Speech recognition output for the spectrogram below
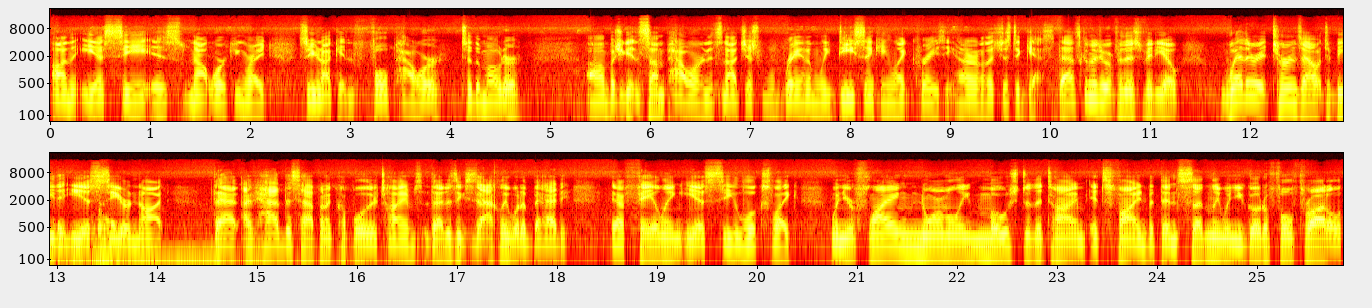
on the ESC is not working right. So you're not getting full power to the motor, uh, but you're getting some power and it's not just randomly desyncing like crazy. I don't know, that's just a guess. That's gonna do it for this video. Whether it turns out to be the ESC or not, that I've had this happen a couple other times. That is exactly what a bad a failing ESC looks like. When you're flying normally, most of the time it's fine, but then suddenly when you go to full throttle,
